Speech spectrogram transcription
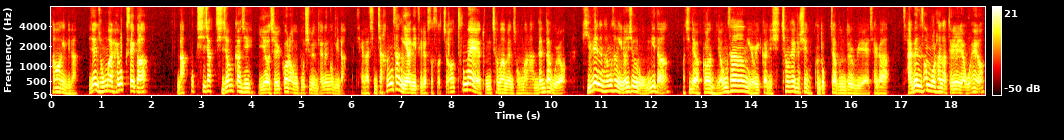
상황입니다. 이젠 정말 회복세가 낙폭 시작 지점까지 이어질 거라고 보시면 되는 겁니다. 제가 진짜 항상 이야기 드렸었었죠. 투매에 동참하면 정말 안 된다고요. 기회는 항상 이런 식으로 옵니다. 어찌되었건 영상 여기까지 시청해주신 구독자분들을 위해 제가 작은 선물 하나 드리려고 해요.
